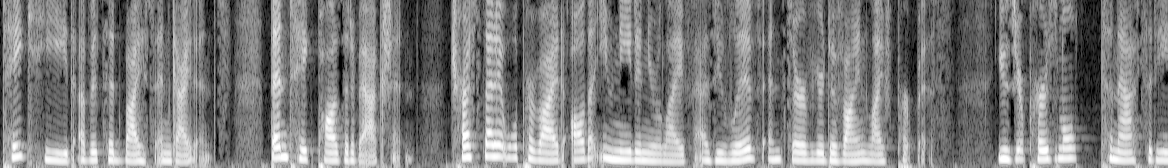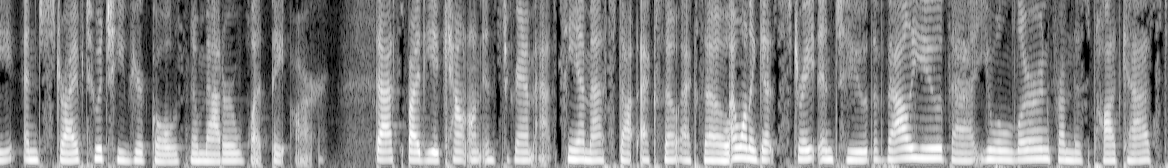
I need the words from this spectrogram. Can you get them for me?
take heed of its advice and guidance. Then take positive action. Trust that it will provide all that you need in your life as you live and serve your divine life purpose. Use your personal tenacity and strive to achieve your goals no matter what they are. That's by the account on Instagram at cms.xoxo. I want to get straight into the value that you will learn from this podcast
